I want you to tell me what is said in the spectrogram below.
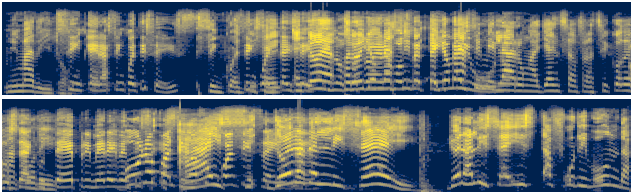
mi marido. Cin- Era 56. 56. 56, Entonces, y pero ellos me, éramos asim- ellos me 71. asimilaron allá en San Francisco de O Macorís. sea que usted es primera y 26. Uno partido Ay, 56. sí, yo era del Licey. Yo era liceísta furibunda.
